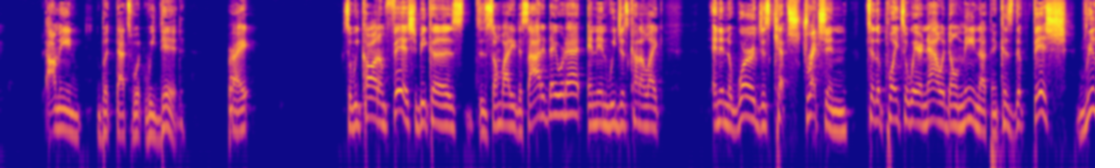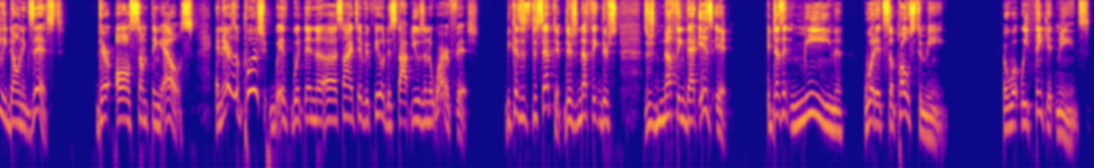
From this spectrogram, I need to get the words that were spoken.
I mean, but that's what we did, right? So we called them fish because somebody decided they were that. And then we just kind of like, and then the word just kept stretching to the point to where now it don't mean nothing because the fish really don't exist. They're all something else. And there's a push within the uh, scientific field to stop using the word fish because it's deceptive. There's nothing, there's, there's nothing that is it. It doesn't mean what it's supposed to mean or what we think it means.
